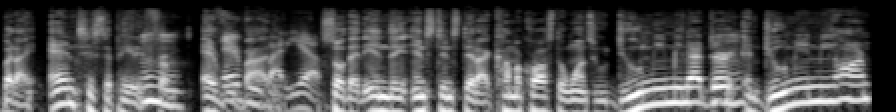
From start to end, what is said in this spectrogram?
but i anticipate it from everybody, Mm-hmm. Everybody, yeah. so that in the instance that i come across the ones who do mean me that Mm-hmm. dirt and do mean me harm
